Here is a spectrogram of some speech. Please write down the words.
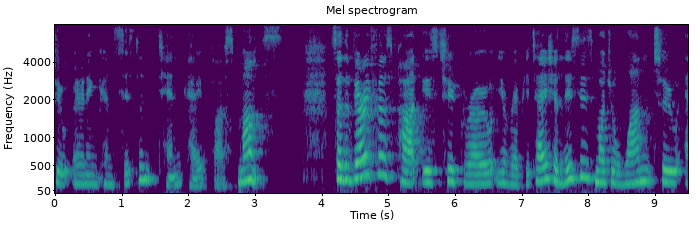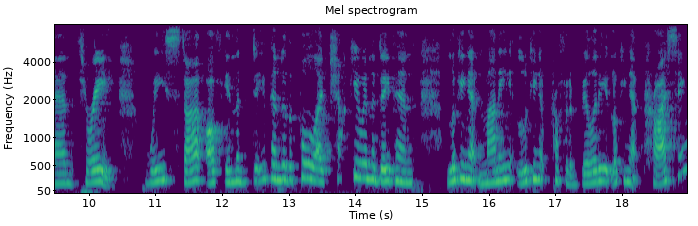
to earning consistent 10K plus months. So, the very first part is to grow your reputation. This is module one, two, and three. We start off in the deep end of the pool. I chuck you in the deep end, looking at money, looking at profitability, looking at pricing,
